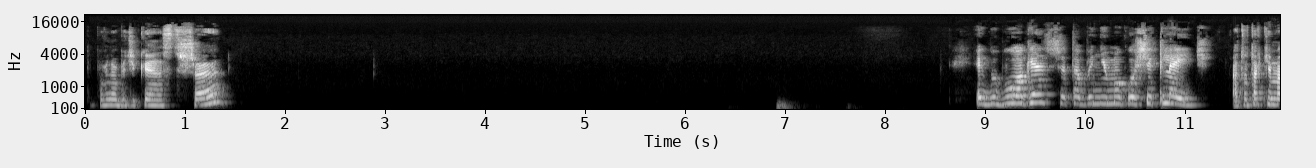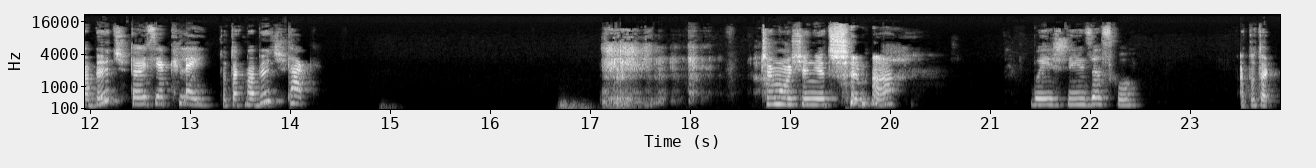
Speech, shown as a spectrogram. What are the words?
To powinno być gęstsze. Jakby było gęstsze, to by nie mogło się kleić. A to takie ma być? To jest jak klej. To tak ma być? Tak. Czemu się nie trzyma? Bo jeszcze nie zaschło. A to tak.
